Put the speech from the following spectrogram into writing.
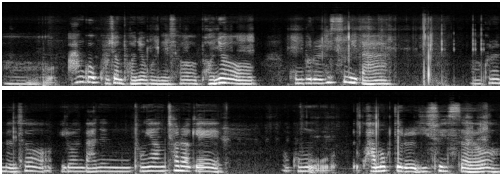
어, 한국 고전 번역원에서 번역 공부를 했습니다. 어, 그러면서 이런 많은 동양 철학의 공, 과목들을 이수했어요.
